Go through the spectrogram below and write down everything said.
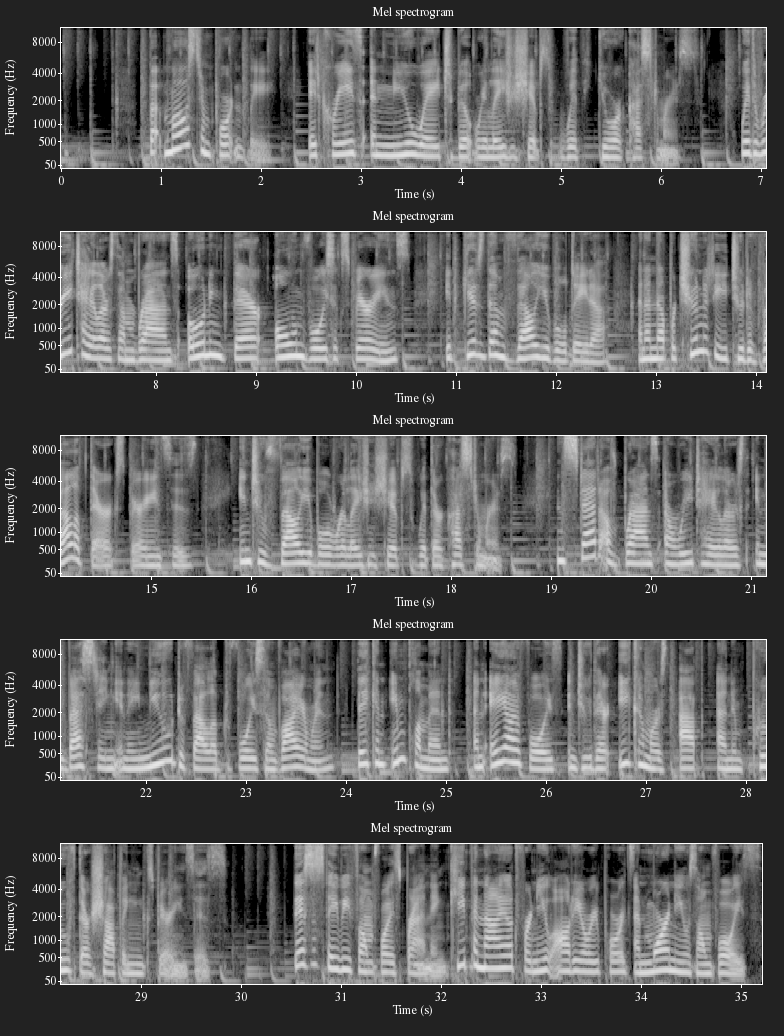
But most importantly, it creates a new way to build relationships with your customers. With retailers and brands owning their own voice experience, it gives them valuable data and an opportunity to develop their experiences into valuable relationships with their customers. Instead of brands and retailers investing in a new developed voice environment, they can implement an AI voice into their e commerce app and improve their shopping experiences. This is Phoebe from Voice Branding. Keep an eye out for new audio reports and more news on voice.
